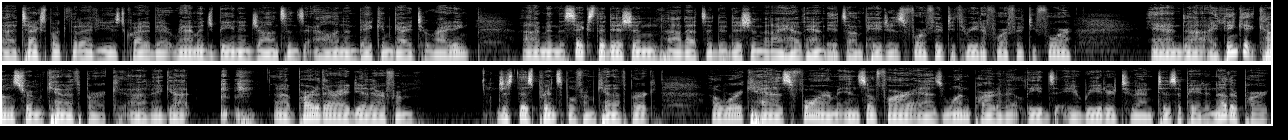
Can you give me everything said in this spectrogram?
a textbook that I've used quite a bit Ramage, Bean, and Johnson's Allyn and Bacon Guide to Writing. I'm in the sixth edition. Uh, that's an edition that I have handy. It's on pages 453 to 454. And uh, I think it comes from Kenneth Burke. Uh, they got uh, part of their idea there from just this principle from Kenneth Burke. A work has form insofar as one part of it leads a reader to anticipate another part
